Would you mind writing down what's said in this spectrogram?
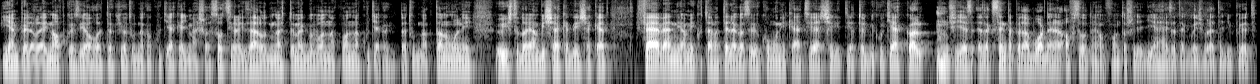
ilyen például egy napközi, ahol tök jól tudnak a kutyák egymással szocializálódni, nagy tömegben vannak, vannak kutyák, akik tudnak tanulni, ő is tud olyan viselkedéseket felvenni, amik utána tényleg az ő kommunikációját segíti a többi kutyákkal, úgyhogy ez, ezek szerintem például a Bordernél abszolút nagyon fontos, hogy egy ilyen helyzetekbe is beletegyük őt.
